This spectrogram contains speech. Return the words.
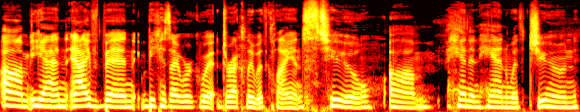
Um, yeah, and I've been because I work with, directly with clients too, um, hand in hand with June,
